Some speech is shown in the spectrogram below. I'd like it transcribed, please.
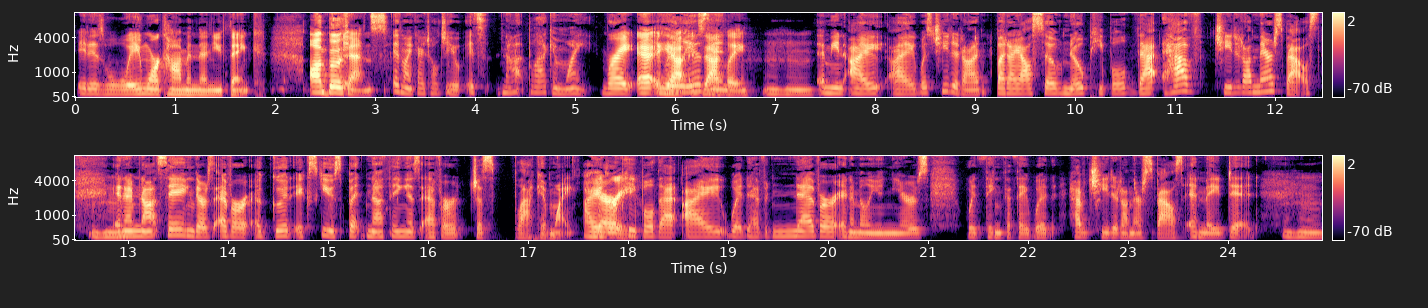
it is way more common than you think on both It- ends. And like I told you, it's not black and white. Right. It yeah, really exactly. hmm I mean, I I was cheated on, but I also know people that have cheated on their spouse. Mm-hmm. And I'm not saying there's ever a good excuse, but nothing is ever just black and white. I there agree. are people that I would have never in a million years would think that they would have cheated on their spouse, and they did. hmm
